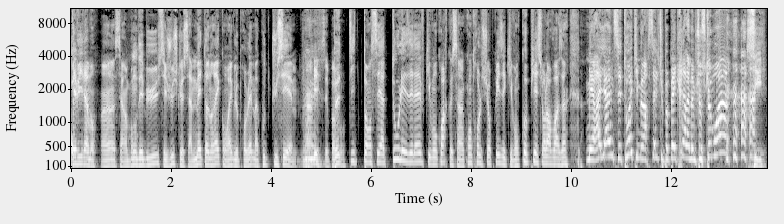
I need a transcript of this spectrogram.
Évidemment, hein, c'est un bon début, c'est juste que ça m'étonnerait qu'on règle le problème à coup de QCM. hein. Oui, c'est pas faux. Petite pensée à tous les élèves qui vont croire que c'est un contrôle surprise et qui vont copier sur leurs voisins. Mais Ryan, c'est toi qui me harcèle, tu peux pas écrire la même chose que moi? Si.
